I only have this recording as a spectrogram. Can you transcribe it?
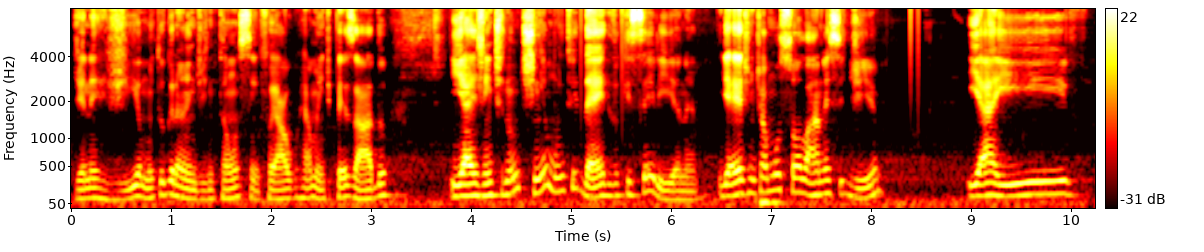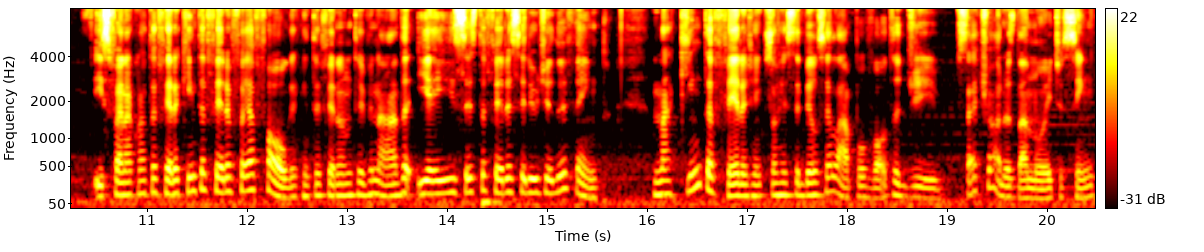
de energia muito grande. Então, assim, foi algo realmente pesado. E a gente não tinha muita ideia do que seria, né? E aí a gente almoçou lá nesse dia. E aí isso foi na quarta-feira, quinta-feira foi a folga, quinta-feira não teve nada, e aí sexta-feira seria o dia do evento. Na quinta-feira a gente só recebeu, sei lá, por volta de 7 horas da noite, assim,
